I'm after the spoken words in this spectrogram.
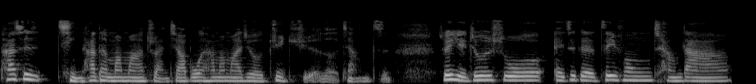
他是请他的妈妈转交，不过他妈妈就拒绝了这样子。所以也就是说，哎，这个这一封长达。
